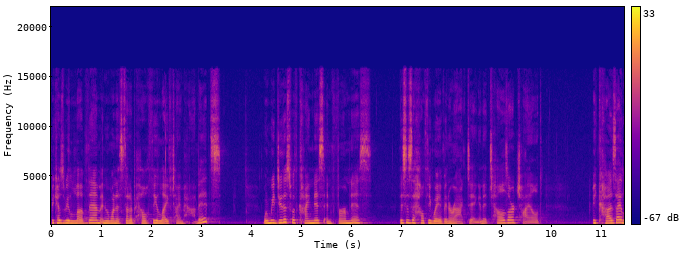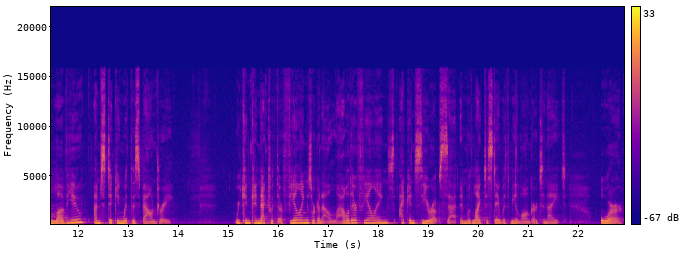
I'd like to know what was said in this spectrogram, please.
because we love them and we want to set up healthy lifetime habits. When we do this with kindness and firmness, this is a healthy way of interacting, and it tells our child, because I love you, I'm sticking with this boundary. We can connect with their feelings. We're going to allow their feelings. I can see you're upset and would like to stay with me longer tonight. Or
